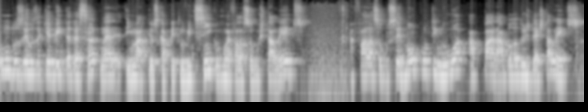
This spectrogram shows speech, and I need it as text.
um dos erros aqui é bem interessante, né? Em Mateus capítulo 25, como vai falar sobre os talentos, fala sobre o sermão continua a parábola dos dez talentos.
